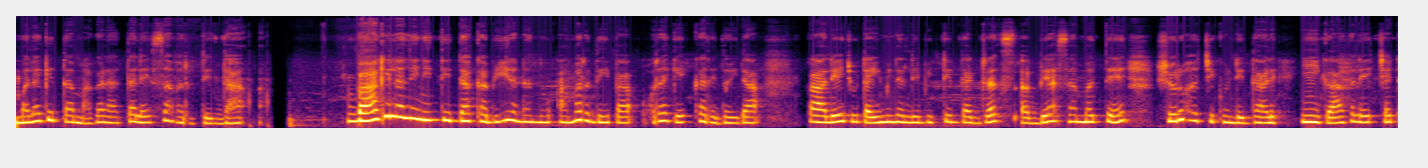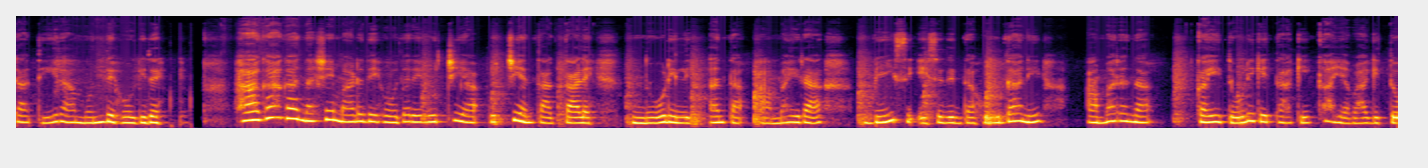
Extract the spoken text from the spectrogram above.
ಮಲಗಿದ್ದ ಮಗಳ ತಲೆ ಸವರುತ್ತಿದ್ದ. ಬಾಗಿಲಲ್ಲಿ ನಿಂತಿದ್ದ ಕಬೀರನನ್ನು ಅಮರದೀಪ ಹೊರಗೆ ಕರೆದೊಯ್ದ. ಕಾಲೇಜು ಟೈಮಿನಲ್ಲಿ ಬಿಟ್ಟಿದ್ದ ಡ್ರಗ್ಸ್ ಅಭ್ಯಾಸ ಮತ್ತೆ ಶುರು ಹಚ್ಚಿಕೊಂಡಿದ್ದಾಳೆ. ಈಗಾಗಲೇ ಚಟ ತೀರಾ ಮುಂದೆ ಹೋಗಿದೆ. ಆಗಾಗ ನಶೆ ಮಾಡದೆ ಹೋದರೆ ಹುಚ್ಚಿಯ, ಹುಚ್ಚಿಯಂತಾಗ್ತಾಳೆ. ನೋಡಿಲ್ಲಿ ಅಂತ ಅಮೈರ ಬೀಸಿ ಎಸೆದಿದ್ದ ಹೂದಾನಿ ಅಮರನ ಕೈ ತೋಳಿಗೆ ತಾಕಿ ಗಾಯವಾಗಿತ್ತು.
